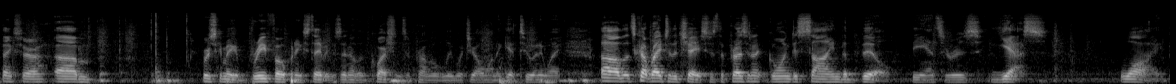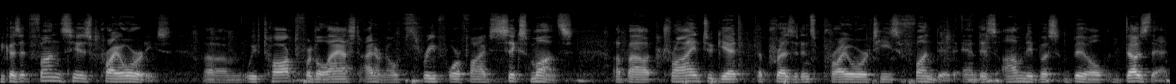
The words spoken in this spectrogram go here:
Thanks, Sarah. Um, We're just going to make a brief opening statement because I know the questions are probably what you all want to get to anyway. Uh, Let's cut right to the chase. Is the president going to sign the bill? The answer is yes. Why? Because it funds his priorities. Um, We've talked for the last, I don't know, three, four, five, six months about trying to get the president's priorities funded, and this omnibus bill does that.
